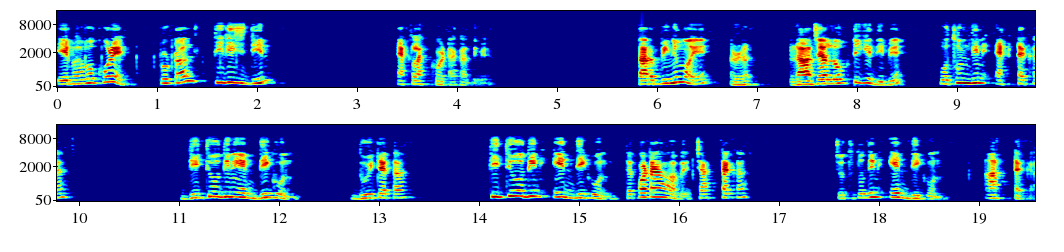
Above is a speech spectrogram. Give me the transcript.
এভাবে করে টোটাল তিরিশ দিন এক লাখ করে টাকা দিবে। তার বিনিময়ে রাজা লোকটিকে দিবে প্রথম দিন এক টাকা, দ্বিতীয় দিন এর দ্বিগুণ দুই টাকা, তৃতীয় দিন এর দ্বিগুণ তা ক টাকা হবে? চার টাকা, চতুর্থ দিন এর দ্বিগুণ আট টাকা,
